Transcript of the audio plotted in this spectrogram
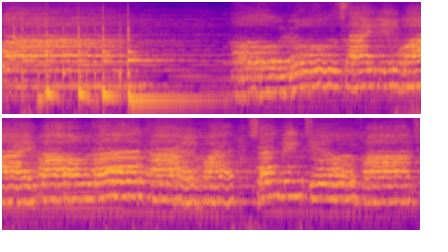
外，投入神的怀抱，乐开怀，生命就发出。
